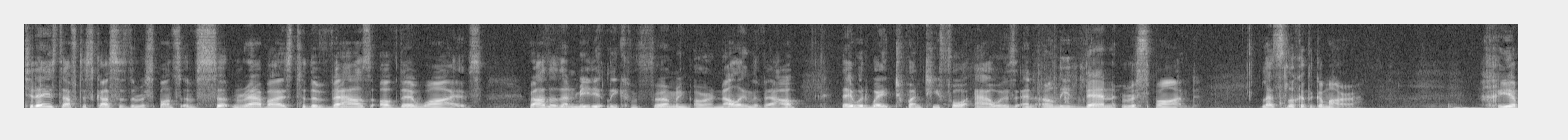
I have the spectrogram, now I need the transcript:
Today's daf discusses the response of certain rabbis to the vows of their wives. Rather than immediately confirming or annulling the vow, they would wait 24 hours and only then respond. Let's look at the Gemara. Chia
